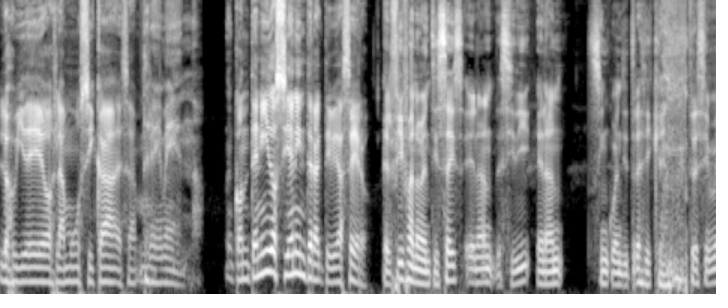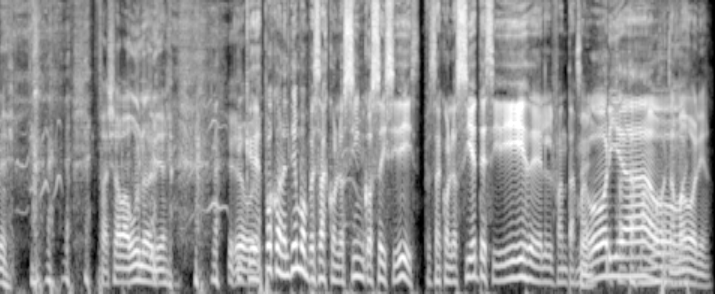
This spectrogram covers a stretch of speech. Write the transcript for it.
los videos, la música. esa- Tremendo. contenido 100, interactividad 0. El FIFA 96 eran, de CD, eran 53 disques, 3 y medio. Fallaba uno. Tenía que... Y que después con el tiempo empezás con los 5 o 6 CDs. Empezás con los 7 CDs del Fantasmagoria. Fantasmagoria. o- Fantasmagoria.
